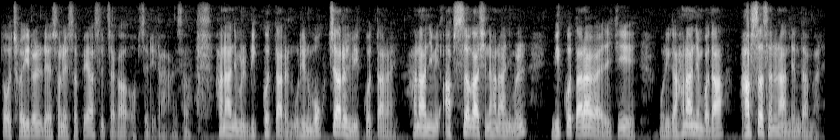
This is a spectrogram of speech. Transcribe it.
또 저희를 내 손에서 빼앗을 자가 없으리라. 그래서 하나님을 믿고 따른 우리는 목자를 믿고 따라요. 하나님이 앞서가신 하나님을 믿고 따라가야지 우리가 하나님보다 앞서서는 안 된단 말이에요.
